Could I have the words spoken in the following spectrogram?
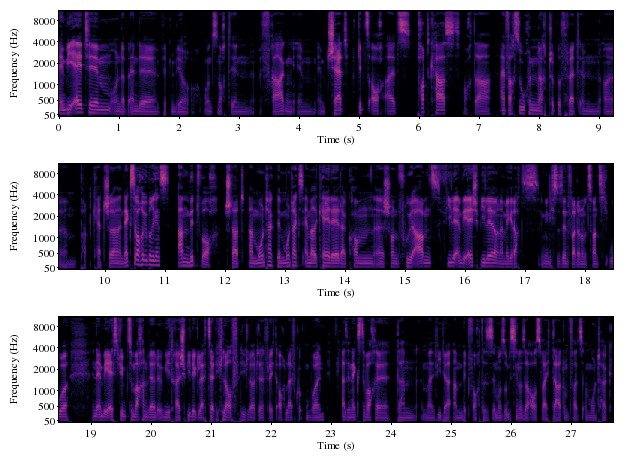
NBA-Themen und am Ende widmen wir uns noch den Fragen im, im Chat. Gibt's auch als Podcast, auch da einfach suchen nach Triple Threat in eurem Podcatcher. Nächste Woche übrigens am Mittwoch statt am Montag, dem Montags MLK Day, da kommen äh, schon früh abends viele NBA-Spiele und haben wir gedacht, es ist irgendwie nicht so sinnvoll, dann um 20 Uhr einen NBA-Stream zu machen, während irgendwie drei Spiele gleichzeitig laufen, die, die Leute dann vielleicht auch live gucken wollen. Also nächste Woche dann mal wieder am Mittwoch. Das ist immer so ein bisschen unser Ausweichdatum, falls am Montag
